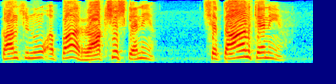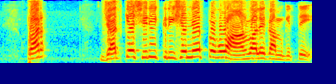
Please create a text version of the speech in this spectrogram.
ਕੰਸ ਨੂੰ ਆਪਾਂ ਰਾਖਸ਼ ਕਹਿੰਦੇ ਆ ਸ਼ੈਤਾਨ ਕਹਿੰਦੇ ਆ ਪਰ ਜਦ ਕਿ ਸ਼੍ਰੀ ਕ੍ਰਿਸ਼ਨ ਨੇ ਭਗਵਾਨ ਵਾਲੇ ਕੰਮ ਕੀਤੇ।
